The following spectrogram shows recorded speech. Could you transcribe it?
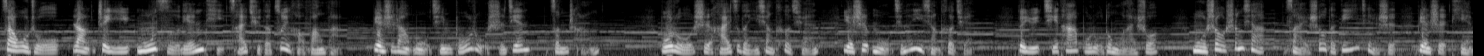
造物主让这一母子连体采取的最好方法，便是让母亲哺乳时间增长。哺乳是孩子的一项特权，也是母亲的一项特权。对于其他哺乳动物来说，母兽生下崽兽的第一件事，便是舔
